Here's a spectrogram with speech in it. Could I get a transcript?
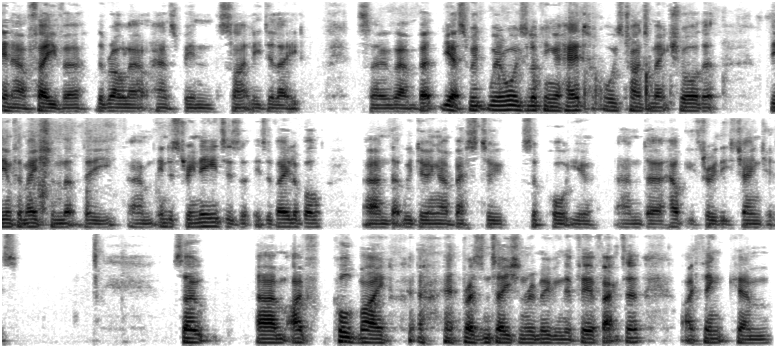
in our favour, the rollout has been slightly delayed. So, um, but yes, we, are always looking ahead, always trying to make sure that the information that the um, industry needs is, is available and that we're doing our best to support you and uh, help you through these changes. So um, I've called my presentation Removing the Fear Factor. I think um,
